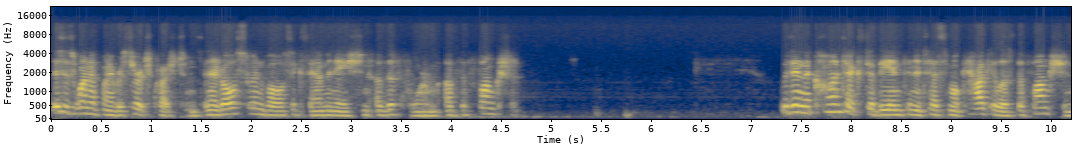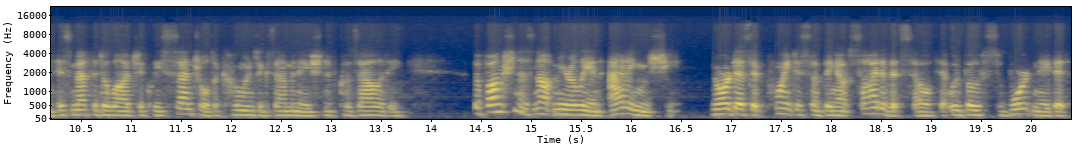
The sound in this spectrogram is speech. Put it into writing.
This is one of my research questions, and it also involves examination of the form of the function. Within the context of the infinitesimal calculus, the function is methodologically central to Cohen's examination of causality. The function is not merely an adding machine, nor does it point to something outside of itself that would both subordinate it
